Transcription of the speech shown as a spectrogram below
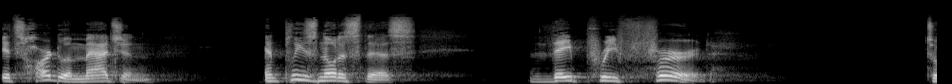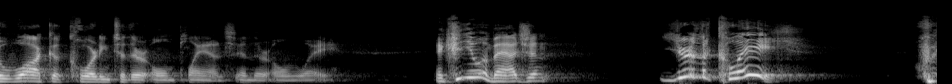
it's hard to imagine. And please notice this they preferred to walk according to their own plans in their own way. And can you imagine? You're the clay.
